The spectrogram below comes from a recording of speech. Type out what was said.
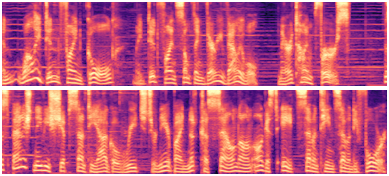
And while they didn't find gold, they did find something very valuable maritime furs. The Spanish Navy ship Santiago reached nearby Nootka Sound on August 8, 1774.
